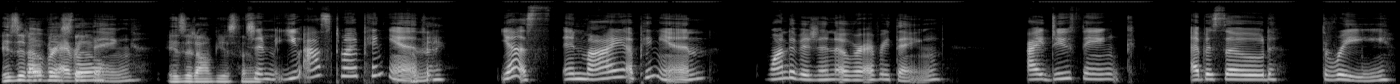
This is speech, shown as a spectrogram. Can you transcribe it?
Is it over obvious though? everything. Is it obvious though? Jim, you asked my opinion. Okay. Yes, in my opinion, WandaVision over everything. I do think episode three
